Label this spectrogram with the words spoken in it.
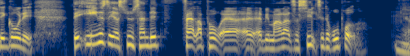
er en god idé. Det eneste, jeg synes, han lidt falder på, er, at vi mangler altså sild til det rugbrød. ja.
